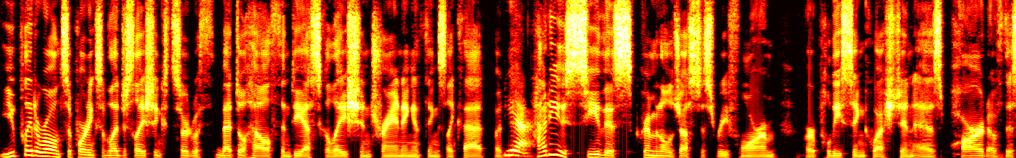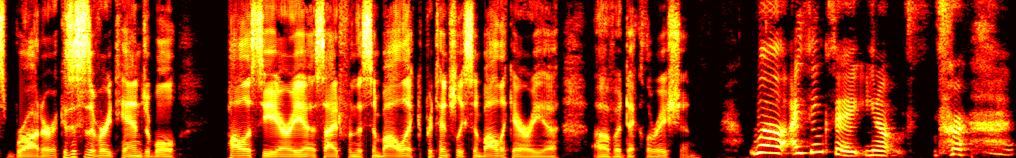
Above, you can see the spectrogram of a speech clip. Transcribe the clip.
You played a role in supporting some legislation concerned with mental health and de-escalation training and things like that. But yeah. how do you see this criminal justice reform? or policing question as part of this broader, because this is a very tangible policy area aside from the symbolic, potentially symbolic area of a declaration? Well, I think that, you know, for, I,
